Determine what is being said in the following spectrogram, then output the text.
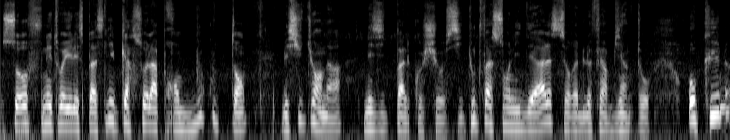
sauf nettoyer l'espace libre car cela prend beaucoup de temps. Mais si tu en as, n'hésite pas à le cocher aussi. De toute façon, l'idéal serait de le faire bientôt. Aucune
